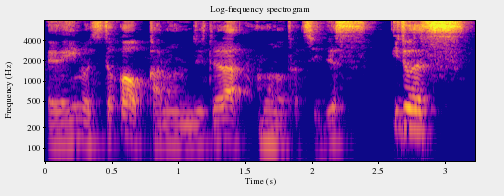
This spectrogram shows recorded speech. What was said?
えー命とかを軽んじてた者たちです。以上です。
